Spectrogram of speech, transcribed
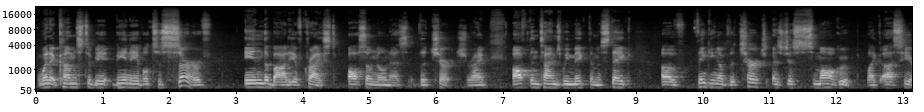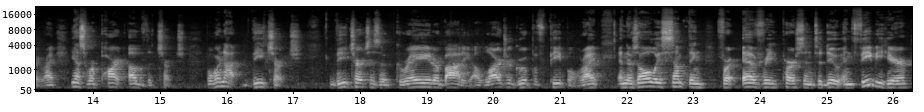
when it comes to be, being able to serve in the body of Christ, also known as the church, right? Oftentimes we make the mistake of thinking of the church as just small group like us here, right? Yes, we're part of the church, but we're not the church the church is a greater body, a larger group of people, right? And there's always something for every person to do. And Phoebe here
